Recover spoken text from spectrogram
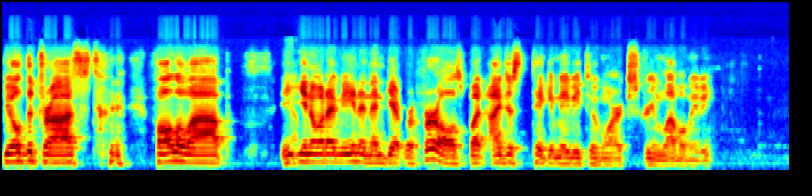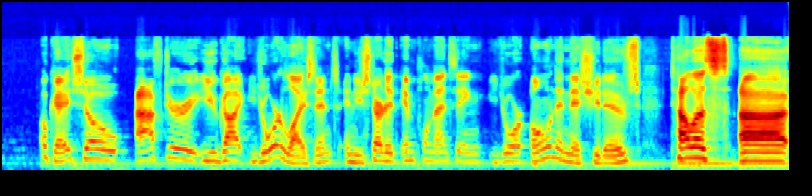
Build the trust, follow up, Yep. You know what I mean? And then get referrals. But I just take it maybe to a more extreme level, maybe. Okay, so after you got your license and you started implementing your own initiatives, tell us uh,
